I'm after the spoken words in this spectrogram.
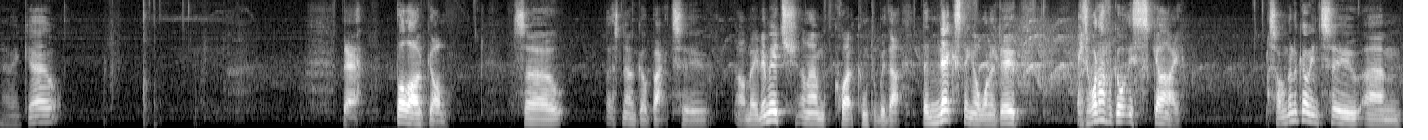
There we go. There, bollard gone. So let's now go back to our main image and I'm quite comfortable with that. The next thing I want to do is what have got this sky. So I'm going to go into um,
